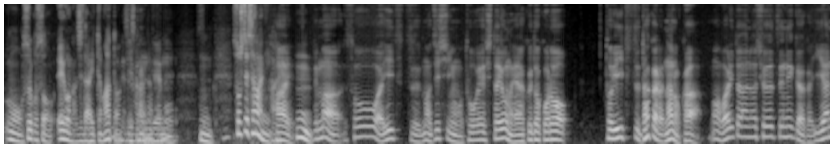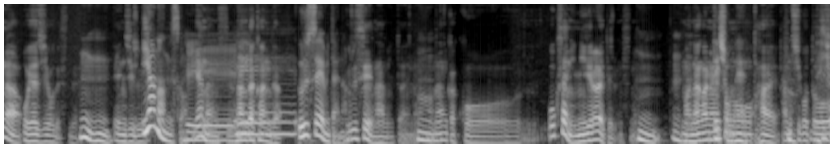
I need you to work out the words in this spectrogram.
もうそれこそエゴな時代ってのがあったわけです自からね。そしてさらに、はい、うん。でまあそうは言いつつ、まあ、自身を投影したような役どころと言いつつだからなのか、まあ、割とあのシュワルツェネッガーが嫌な親父をですねうんうん。演じる。嫌なんですか？嫌なんですよ。なんだかんだ。うるせえみたいな。うるせえなみたいな、うん。なんかこう奥さんに逃げられてるんですね。うん。まあ、長で年その、ねはい、あの仕事ね。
